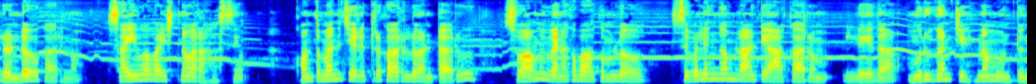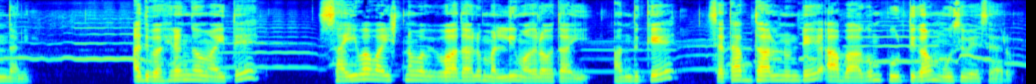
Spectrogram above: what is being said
రెండవ కారణం శైవ వైష్ణవ రహస్యం. కొంతమంది చరిత్రకారులు అంటారు స్వామి వెనక భాగంలో శివలింగం లాంటి ఆకారం లేదా మురుగన్ చిహ్నం ఉంటుందని. అది బహిరంగం అయితే శైవ వైష్ణవ వివాదాలు మళ్ళీ మొదలవుతాయి. అందుకే శతాబ్దాల నుండే ఆ భాగం పూర్తిగా మూసివేశారు.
